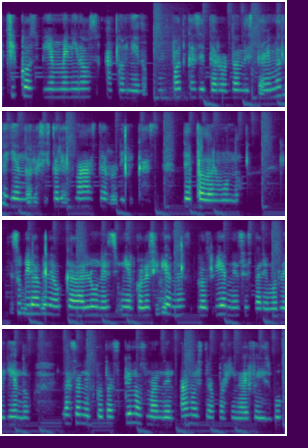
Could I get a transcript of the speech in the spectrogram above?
chicos, bienvenidos a Con Miedo, un podcast de terror donde estaremos leyendo las historias más terroríficas de todo el mundo. Se subirá video cada lunes, miércoles y viernes. Los viernes estaremos leyendo las anécdotas que nos manden a nuestra página de Facebook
